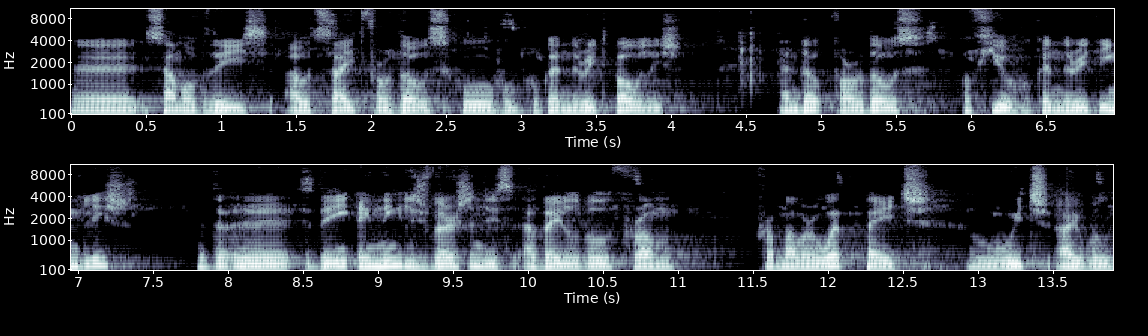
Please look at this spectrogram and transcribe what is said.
uh, some of these outside for those who, who, who can read Polish. And th for those of you who can read English, the, uh, the, an English version is available from, from our web page, which I will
